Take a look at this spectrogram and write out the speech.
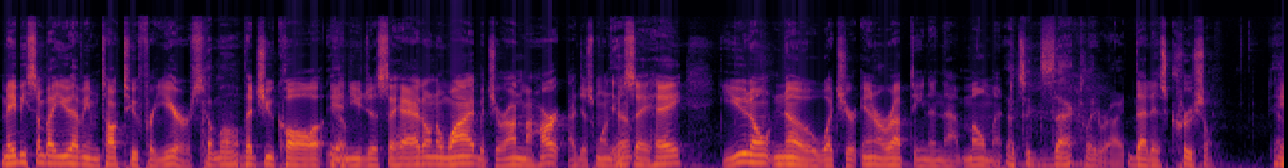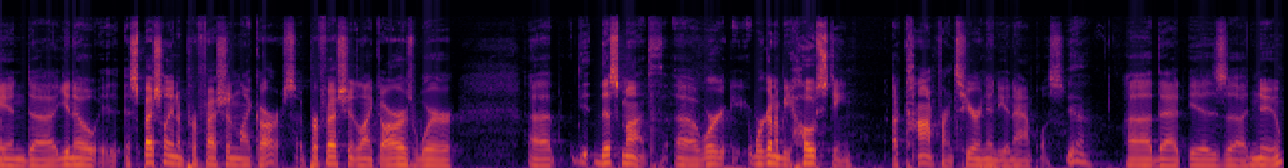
Maybe somebody you haven't even talked to for years Come on. that you call Yep. and you just say, Hey, I don't know why, but you're on my heart. I just wanted Yep. to say, Hey, you don't know what you're interrupting in that moment That's exactly right. that is crucial. Yep. And, uh, you know, especially in a profession like ours, a profession like ours where uh, this month uh, we're, we're going to be hosting a conference here in Indianapolis Yeah. uh, that is uh, new.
